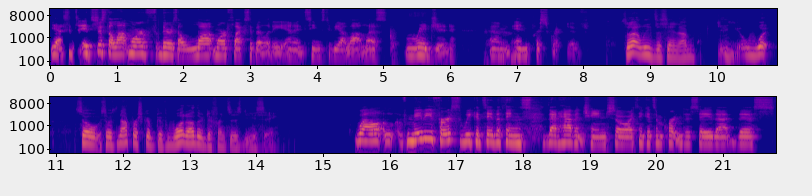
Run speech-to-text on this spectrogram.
yes, it's it's just a lot more. There's a lot more flexibility, and it seems to be a lot less rigid um, and prescriptive. So that leads us in. I'm what. So so it's not prescriptive. What other differences do you see? Well, maybe first we could say the things that haven't changed. So I think it's important to say that this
